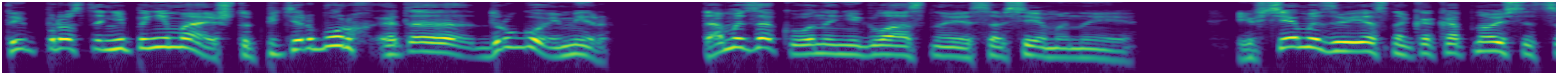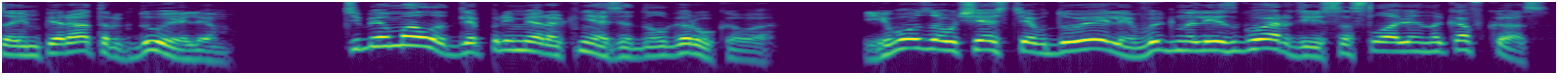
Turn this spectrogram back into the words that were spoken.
Ты просто не понимаешь, что Петербург — это другой мир. Там и законы негласные, совсем иные. И всем известно, как относится император к дуэлям. Тебе мало для примера князя Долгорукова? Его за участие в дуэли выгнали из гвардии и сослали на Кавказ.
